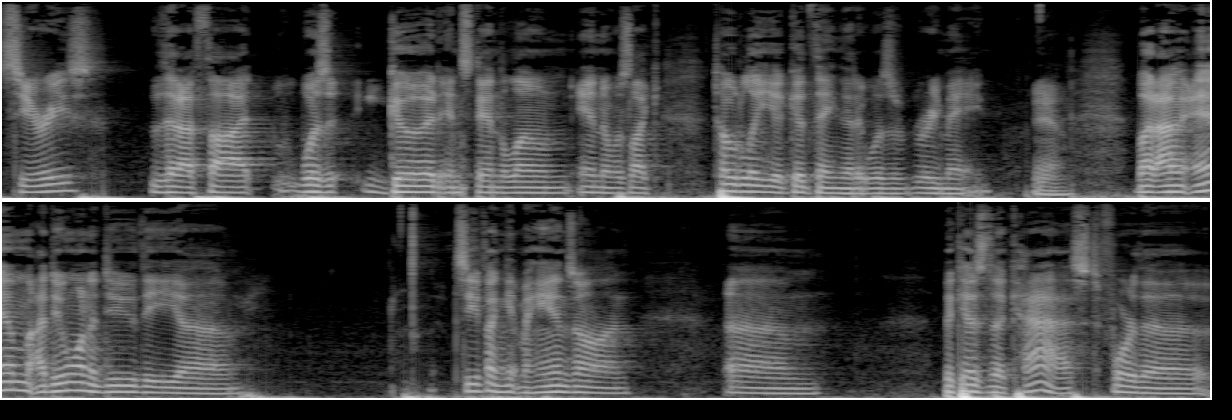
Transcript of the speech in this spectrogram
series that I thought was good and standalone, and it was like totally a good thing that it was remade. yeah. But I am I do want to do the uh, see if I can get my hands on um, because the cast for the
